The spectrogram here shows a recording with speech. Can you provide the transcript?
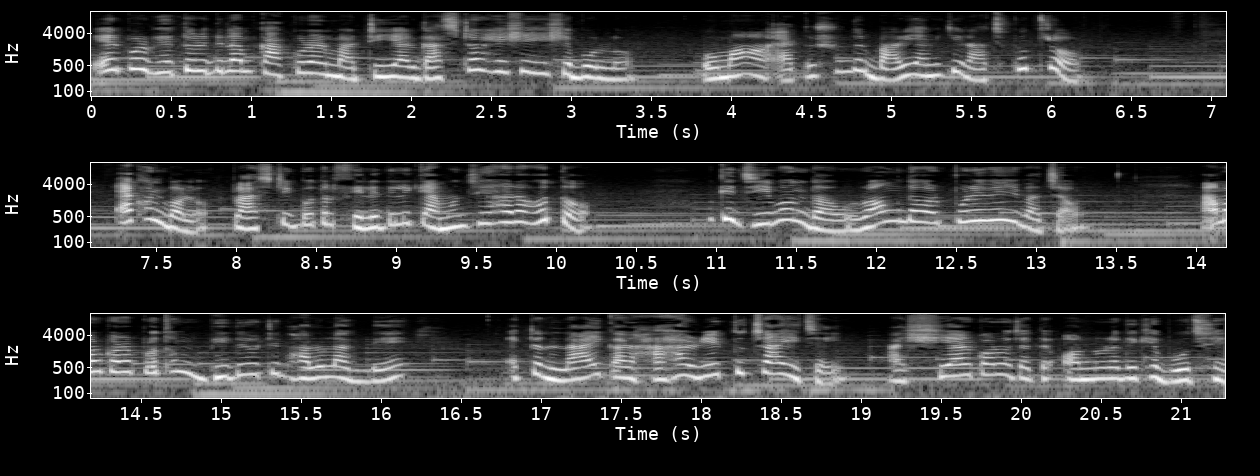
এরপর ভেতরে দিলাম কাকুরার মাটি, আর গাছটাও হেসে হেসে বলল ও মা এত সুন্দর বাড়ি আমি কি রাজপুত্র? এখন বলো, প্লাস্টিক বোতল ফেলে দিলে কেমন চেহারা হতো? ওকে জীবন দাও, রং দাও আর পরিবেশ বাঁচাও। আমার করা প্রথম ভিডিওটি ভালো লাগবে, একটা লাইক আর হাহার রেট তো চাই চাই। আর শেয়ার করো যাতে অন্যরা দেখে বোঝে,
